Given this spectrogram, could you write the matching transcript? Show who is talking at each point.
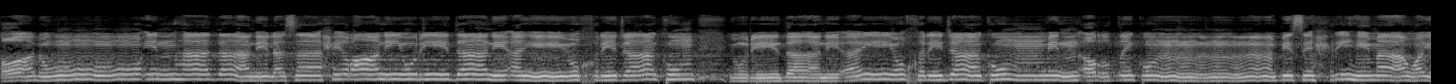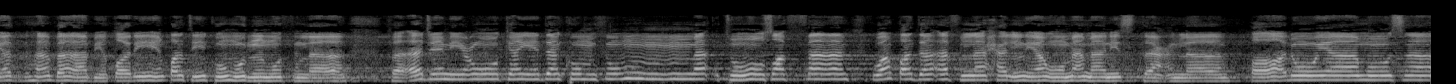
Speaker 1: قالوا إن هذان لساحران يريدان أن يخرجاكم يريدان أن يخرجاكم من أرضكم بسحرهما ويذهبا بطريقتكم المثلى. فأجمعوا كيدكم ثم أتوا صفا وقد أفلح اليوم من استعلى. قالوا يا موسى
